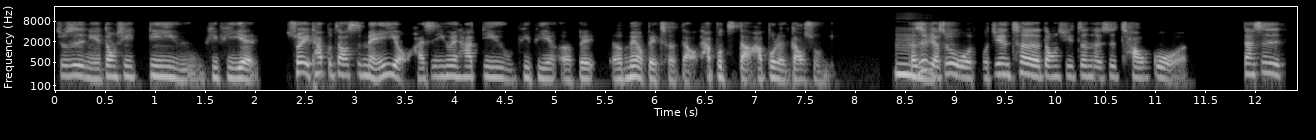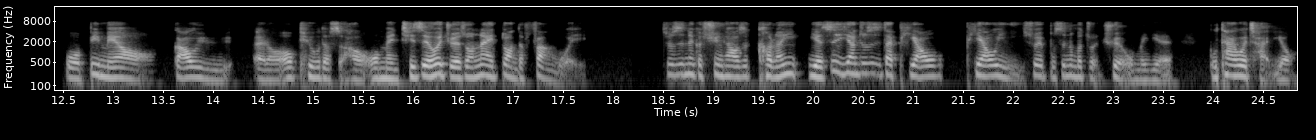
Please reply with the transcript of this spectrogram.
就是你的东西低于五 ppm，所以它不知道是没有还是因为它低于五 ppm 而被而没有被测到，它不知道，它不能告诉你。嗯，可是表示我我今天测的东西真的是超过，但是我并没有高于。LOQ 的时候，我们其实也会觉得说那一段的范围，就是那个讯号是可能也是一样，就是在漂漂移，所以不是那么准确，我们也不太会采用。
